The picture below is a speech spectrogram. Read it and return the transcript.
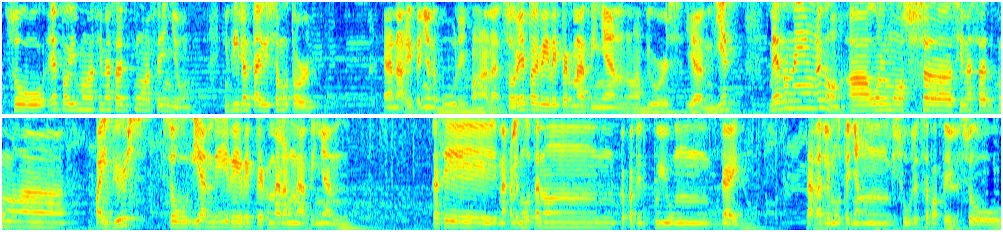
So, eto yung mga sinasabi ko nga sa inyo, hindi lang tayo sa motor, Ayan, nakita nyo, nabuo na yung pangalan. So, ito, i-repair natin yan, mga viewers. Yan, yan. Meron na yung, ano, ah, almost ah, sinasabi kong mga 5 years. So, yan, i-repair na lang natin yan. Kasi, nakalimutan nung kapatid ko yung died. Nakalimutan niyang isulat sa papel. So,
